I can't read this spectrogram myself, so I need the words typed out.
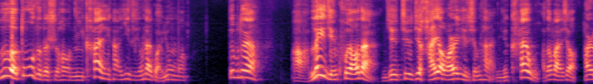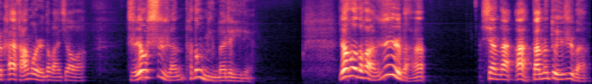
饿肚子的时候，你看一看意识形态管用吗？对不对啊？啊，勒紧裤腰带，你就就就还要玩意识形态？你开我的玩笑，还是开韩国人的玩笑啊？只要是人，他都明白这一点。然后的话，日本现在啊，咱们对日本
